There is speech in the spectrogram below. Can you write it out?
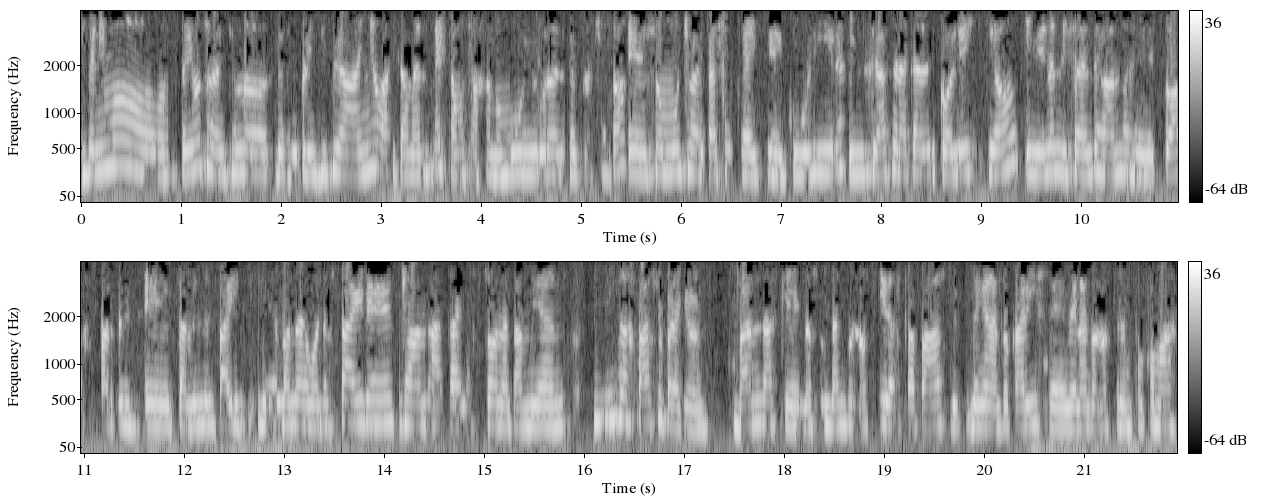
Venimos, venimos organizando desde el principio de año, básicamente. Estamos trabajando muy duro en este proyecto. Eh, son muchos detalles que hay que cubrir y se va acá en el colegio y vienen diferentes bandas de todas partes eh, también del país. Vienen bandas de Buenos Aires, bandas acá en la zona también. Un espacio para que bandas que no son tan conocidas capaz vengan a tocar y se den a conocer un poco más.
